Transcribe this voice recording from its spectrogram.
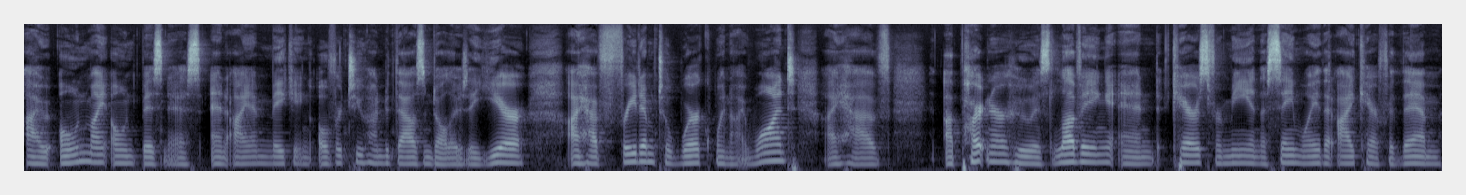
I own my own business, and I am making over $200,000 a year. I have freedom to work when I want. I have a partner who is loving and cares for me in the same way that I care for them.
